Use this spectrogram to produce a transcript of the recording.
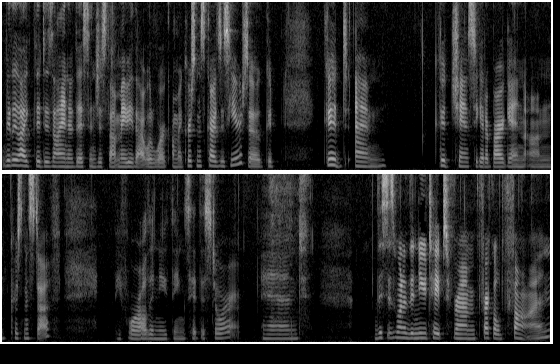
really like the design of this and just thought maybe that would work on my Christmas cards this year, so good, good, um, good chance to get a bargain on Christmas stuff before all the new things hit the store. And this is one of the new tapes from Freckled Fawn,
